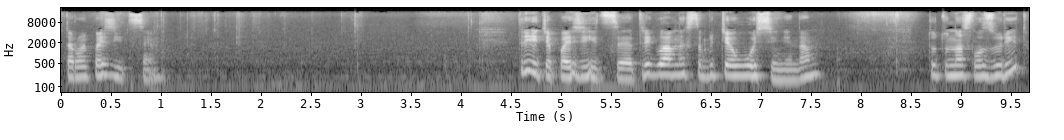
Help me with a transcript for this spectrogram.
второй позиции. Третья позиция. Три главных события осени. Да? Тут у нас лазурит.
